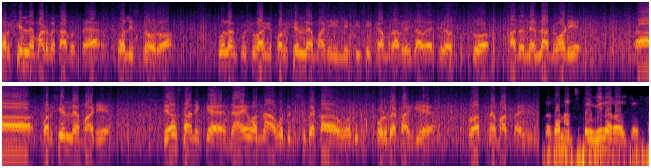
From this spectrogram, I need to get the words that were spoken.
ಪರಿಶೀಲನೆ ಮಾಡಬೇಕಾಗುತ್ತೆ ಪೊಲೀಸ್ನವರು. ಕೂಲಂಕುಷವಾಗಿ ಪರಿಶೀಲನೆ ಮಾಡಿ, ಇಲ್ಲಿ ಸಿ ಸಿ ಕ್ಯಾಮ್ರಾಗಳಿದ್ದಾವೆ ಸುತ್ತು, ಅದನ್ನೆಲ್ಲ ನೋಡಿ ಪರಿಶೀಲನೆ ಮಾಡಿ, ದೇವಸ್ಥಾನಕ್ಕೆ ನ್ಯಾಯವನ್ನು ಒದಗಿಸಬೇಕಾ, ಒದಗಿಸ್ಕೊಡ್ಬೇಕಾಗಿ ಪ್ರಾರ್ಥನೆ ಮಾಡ್ತಾ ಇದ್ದೀವಿ. ಪ್ರಧಾನ ಅರ್ಚಕರು ವೀರರಾಜು ಅಂತ.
